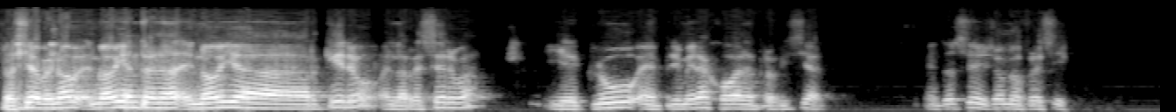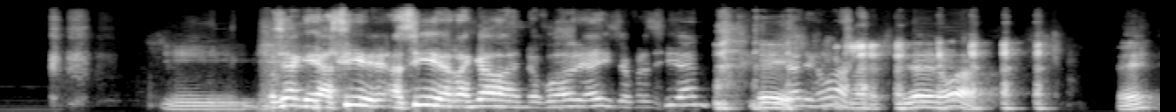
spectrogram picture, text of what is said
Lo hacía, pero no, no había entrena- no había arquero en la reserva y el club en primera jugaba en el provincial. Entonces yo me ofrecí. Y, O sea que así, así arrancaban los jugadores ahí, se ofrecían y Eh, dale nomás. Claro. y dale nomás. ¿Eh?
